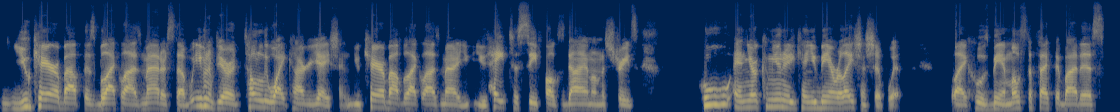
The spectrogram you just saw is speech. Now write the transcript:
you care about this Black Lives Matter stuff, even if you're a totally white congregation, you care about Black Lives Matter, you, you hate to see folks dying on the streets. Who in your community can you be in relationship with? Like, who's being most affected by this?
